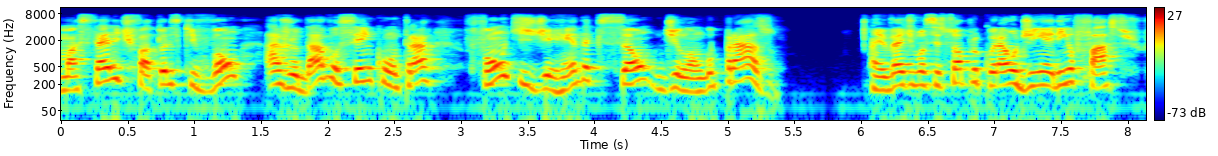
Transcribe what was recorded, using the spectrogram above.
Uma série de fatores que vão ajudar você a encontrar fontes de renda que são de longo prazo. Ao invés de você só procurar um dinheirinho fácil.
